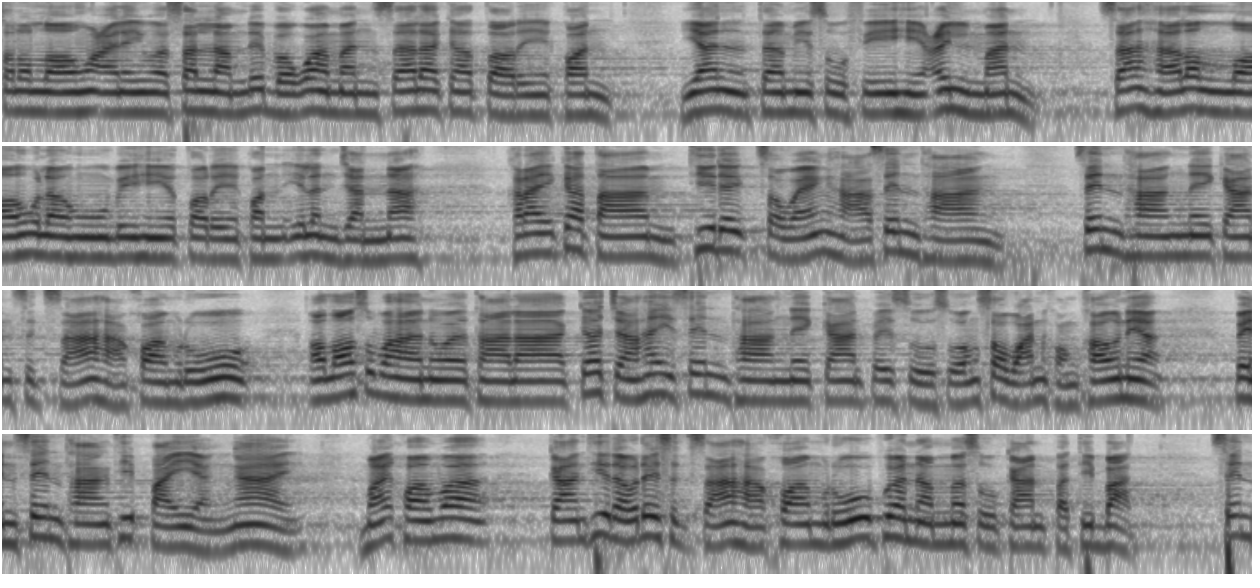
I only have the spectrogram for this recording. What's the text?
สุลต่านละฮ์อะลัยฮิวะสัลลัมได้บอกว่ามันซาลกะตอรีกันยัลตามิสุฟีฮิอิลมันซะฮะลัลลอฮุละฮูบิฮิตอรีกันอิลันจันนะใครก็ตามที่ได้แสวงหาเส้นทาง เส้นทางในการศึกษาหาความรู้อัลลอฮฺสุบฮานุวะตาลาก็จะให้เส้นทางในการไปสู่สวงสวรรค์ของเขาเนี่ยเป็นเส้นทางที่ไปอย่างง่าย หมายความว่าการที่เราได้ศึกษาหาความรู้เพื่อนำมาสู่การปฏิบัติ เส้น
